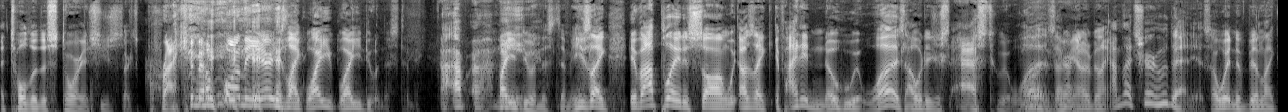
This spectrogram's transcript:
I told her the story, and she just starts cracking up on the air. He's like, "Why you, why are you doing this to me? I, I, I Why are you doing this to me?" He's like, "If I played a song, I was like, if I didn't know who it was, I would have just asked who it was. I mean, right. I would have been like, I'm not sure who that is. I wouldn't have been like,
